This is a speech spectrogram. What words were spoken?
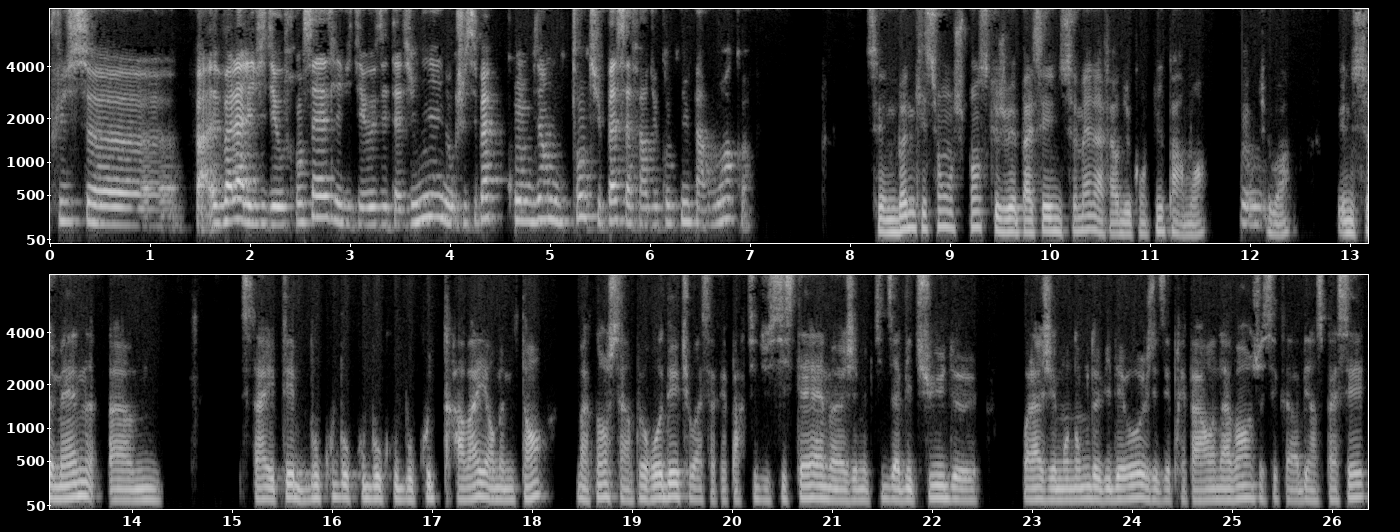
plus, euh, voilà, les vidéos françaises, les vidéos aux États-Unis. Donc, je sais pas combien de temps tu passes à faire du contenu par mois, quoi. C'est une bonne question. Je pense que je vais passer une semaine à faire du contenu par mois. Mmh. Tu vois, une semaine. ça a été beaucoup, beaucoup, beaucoup, beaucoup de travail en même temps Maintenant, je sais un peu rodé, tu vois, ça fait partie du système. Euh, j'ai mes petites habitudes. Euh, voilà, j'ai mon nombre de vidéos, je les ai préparées en avant. Je sais que ça va bien se passer.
